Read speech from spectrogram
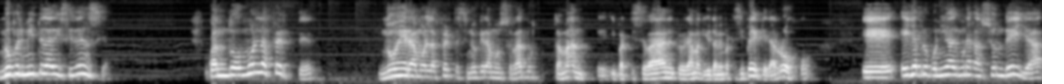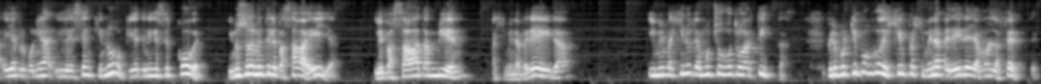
no permite la disidencia. Cuando Mon Laferte, no era Mon Laferte, sino que era Montserrat Bustamante, y participaba en el programa que yo también participé, que era Rojo, eh, ella proponía alguna canción de ella, ella proponía y le decían que no, que ella tenía que hacer cover. Y no solamente le pasaba a ella, le pasaba también a Jimena Pereira y me imagino que a muchos otros artistas. Pero ¿por qué pongo de ejemplo a Jimena Pereira y a Mon Laferte?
